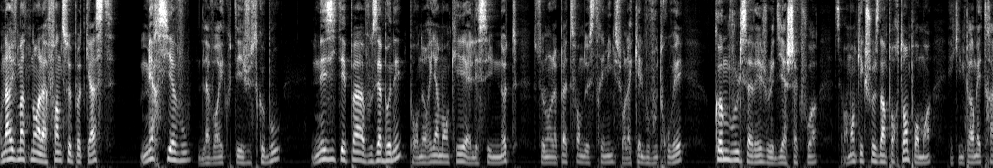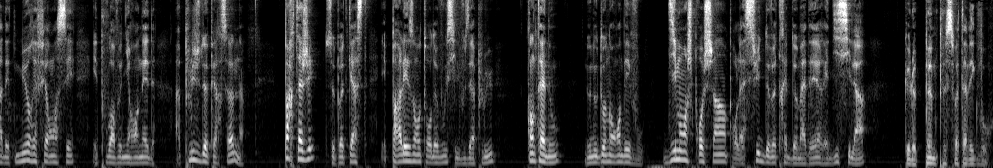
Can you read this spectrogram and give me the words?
On arrive maintenant à la fin de ce podcast. Merci à vous de l'avoir écouté jusqu'au bout. N'hésitez pas à vous abonner pour ne rien manquer et à laisser une note selon la plateforme de streaming sur laquelle vous vous trouvez. Comme vous le savez, je le dis à chaque fois, c'est vraiment quelque chose d'important pour moi et qui me permettra d'être mieux référencé et de pouvoir venir en aide à plus de personnes. Partagez ce podcast et parlez-en autour de vous s'il vous a plu. Quant à nous, nous nous donnons rendez-vous dimanche prochain pour la suite de votre hebdomadaire et d'ici là, que le pump soit avec vous.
